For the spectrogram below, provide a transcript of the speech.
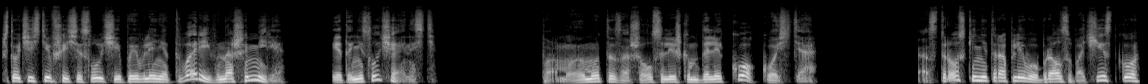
что участившиеся случаи появления тварей в нашем мире — это не случайность. По-моему, ты зашел слишком далеко, Костя. Островский неторопливо убрал зубочистку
